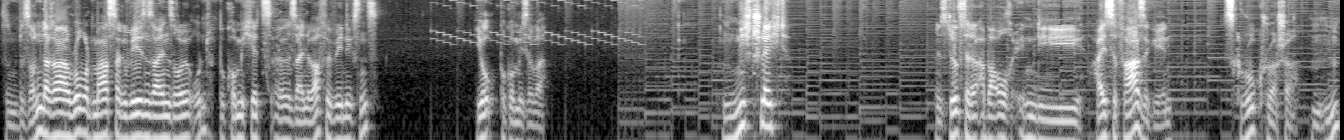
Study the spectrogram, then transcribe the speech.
so ein besonderer Robot Master gewesen sein soll. Und bekomme ich jetzt äh, seine Waffe wenigstens. Jo, bekomme ich sogar. Nicht schlecht. Jetzt dürfte dann aber auch in die heiße Phase gehen. Screw Crusher. Mhm.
